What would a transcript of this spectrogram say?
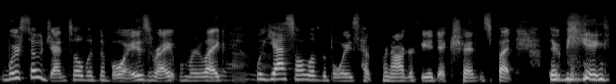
We're so gentle with the boys right when we're like Yeah. well yes all of the boys have pornography addictions but they're being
